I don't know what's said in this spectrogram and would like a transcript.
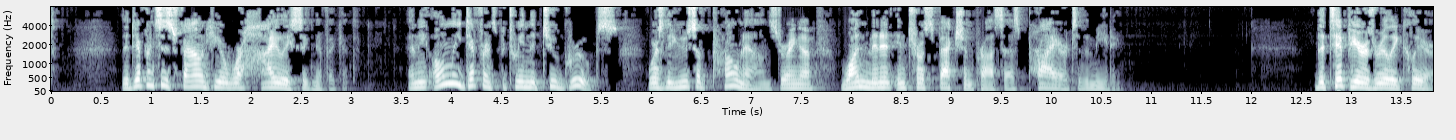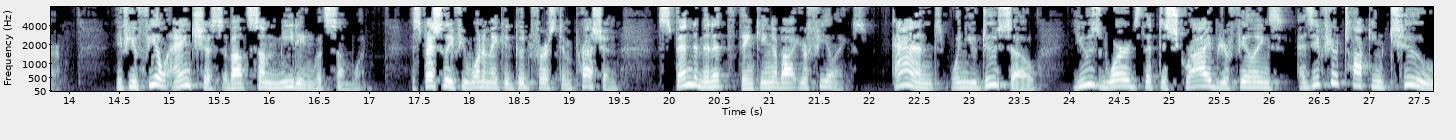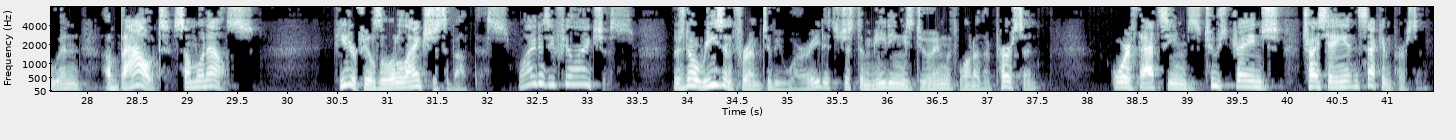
The differences found here were highly significant. And the only difference between the two groups was the use of pronouns during a one minute introspection process prior to the meeting. The tip here is really clear. If you feel anxious about some meeting with someone, especially if you want to make a good first impression, spend a minute thinking about your feelings. And when you do so, use words that describe your feelings as if you're talking to and about someone else. Peter feels a little anxious about this. Why does he feel anxious? There's no reason for him to be worried. It's just a meeting he's doing with one other person. Or if that seems too strange, try saying it in second person.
